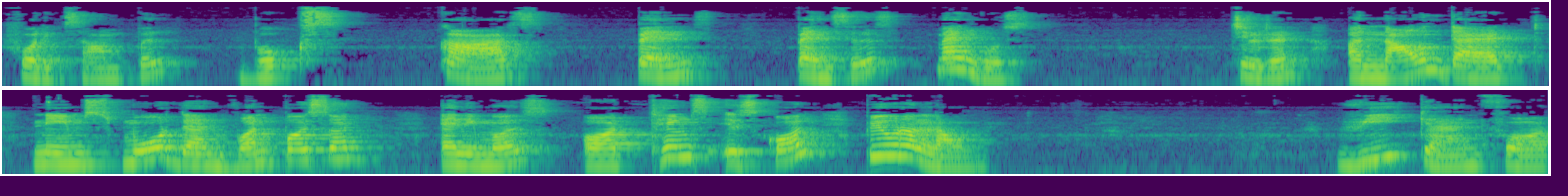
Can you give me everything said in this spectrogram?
For example, books, cars, pens, pencils, mangoes. Children, a noun that names more than one person, animals, or things is called plural noun. We can form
